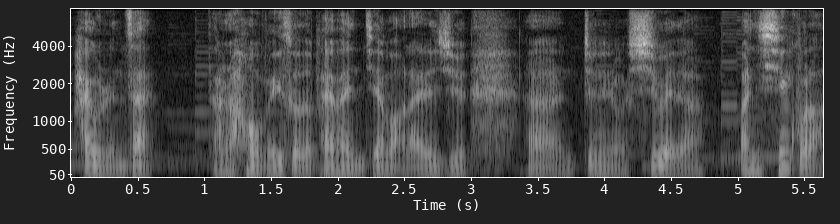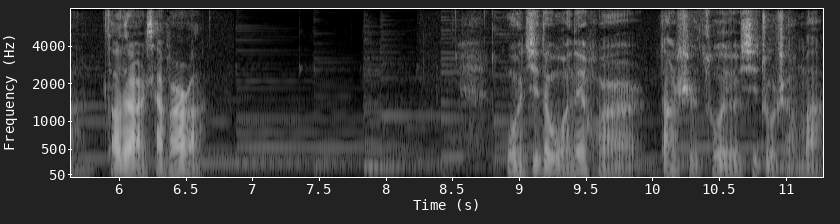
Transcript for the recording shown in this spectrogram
还有人在，然后猥琐的拍拍你肩膀，来了一句，呃，就那种虚伪的啊，你辛苦了，早点下班吧。我记得我那会儿当时做游戏主城嘛，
